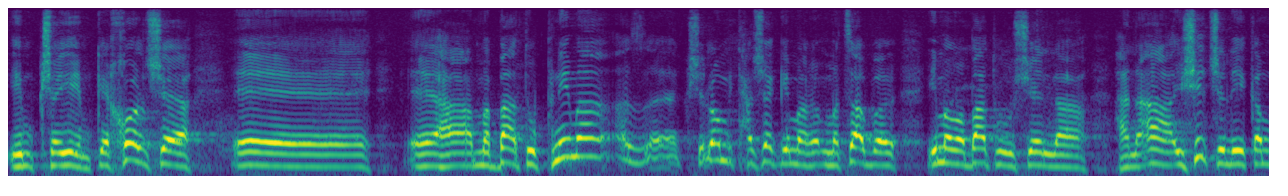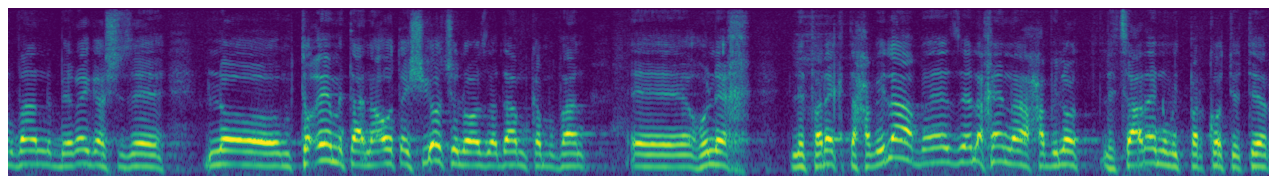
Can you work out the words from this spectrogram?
עם קשיים. ככל שהמבט אה, הוא פנימה, אז אה, כשלא מתחשק עם המצב, אם המבט הוא של ההנאה האישית שלי, כמובן ברגע שזה לא תואם את ההנאות האישיות שלו, אז אדם כמובן הולך לפרק את החבילה, ולכן החבילות לצערנו מתפרקות יותר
